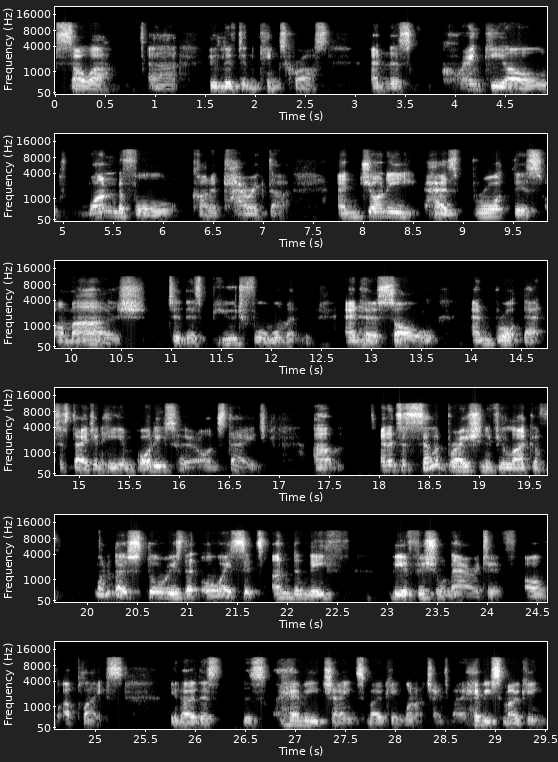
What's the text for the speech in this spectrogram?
sewer uh, who lived in King's Cross. And this cranky old, wonderful kind of character. And Jonny has brought this homage to this beautiful woman and her soul and brought that to stage and he embodies her on stage. Um, and it's a celebration, if you like, of one of those stories that always sits underneath the official narrative of a place. You know, this this heavy chain smoking, well not chain smoking, heavy smoking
